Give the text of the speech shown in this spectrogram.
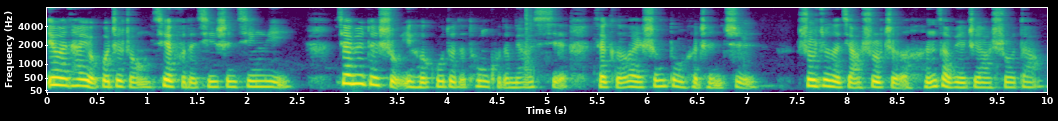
因为他有过这种切肤的亲身经历，加缪对鼠疫和孤独的痛苦的描写才格外生动和诚挚。书中的讲述者很早便这样说道：“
